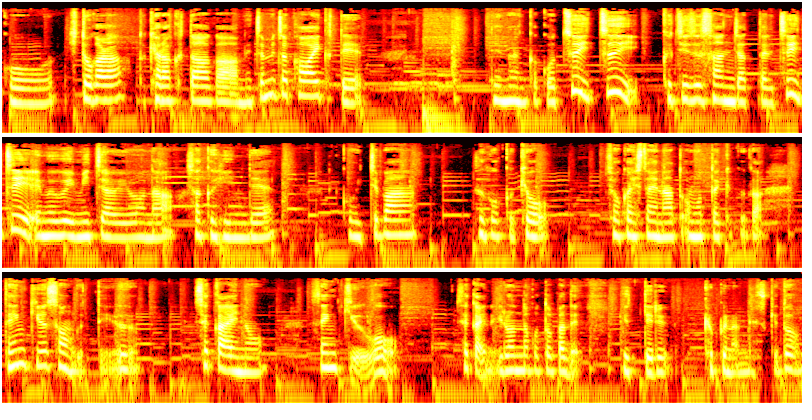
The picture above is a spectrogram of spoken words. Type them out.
こう、人柄とキャラクターがめちゃめちゃ可愛くて、で、なんかこう、ついつい口ずさんじゃったり、ついつい MV 見ちゃうような作品で、こう一番すごく今日紹介したいなと思った曲が Thank You Song っていう世界の Thank You を世界のいろんな言葉で言ってる曲なんですけど、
